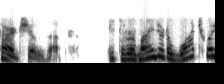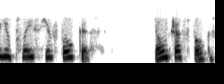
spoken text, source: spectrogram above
card shows up, it's a reminder to watch where you place your focus. Don't just focus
